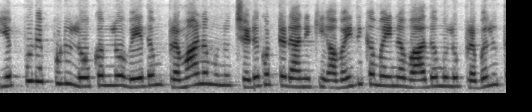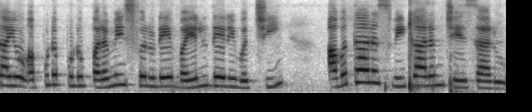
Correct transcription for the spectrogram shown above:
ఎప్పుడెప్పుడు లోకంలో వేదం ప్రమాణమును చెడగొట్టడానికి అవైదికమైన వాదములు ప్రబలుతాయో అప్పుడప్పుడు పరమేశ్వరుడే బయలుదేరి వచ్చి అవతార స్వీకారం చేశారు.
